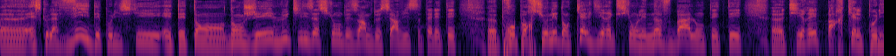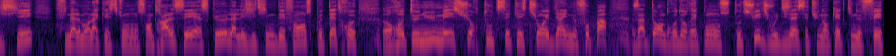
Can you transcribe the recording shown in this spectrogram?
Euh, Est-ce que la vie des policiers était en danger? L'utilisation des armes de service a-t-elle été proportionnée? Dans quelle direction les neuf balles ont été tirées? Par quel policier Finalement, la question centrale, c'est est-ce que la légitime défense peut être retenue? Mais sur toutes ces questions, eh bien, il ne faut pas attendre de réponse tout de suite. Je vous le disais, c'est une enquête qui ne fait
